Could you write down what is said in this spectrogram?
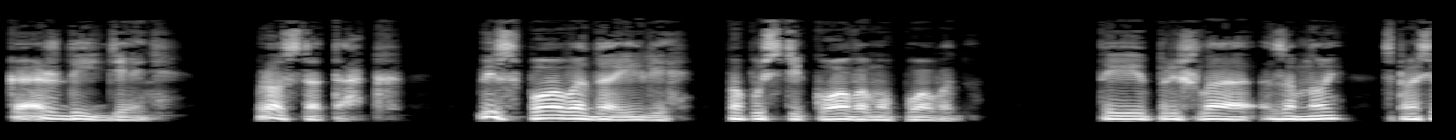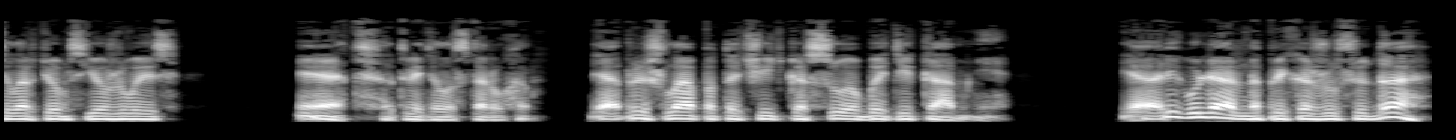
Каждый день. Просто так. Без повода или по пустяковому поводу. — Ты пришла за мной? — спросил Артем, съеживаясь. — Нет, — ответила старуха, — я пришла поточить косу об эти камни. Я регулярно прихожу сюда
